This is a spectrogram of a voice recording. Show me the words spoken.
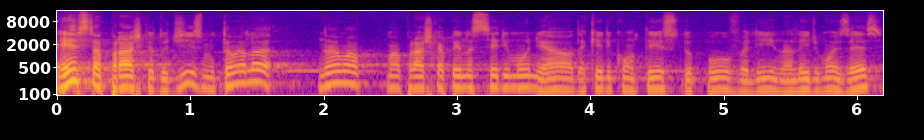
esta prática do dízimo, então, ela não é uma, uma prática apenas cerimonial, daquele contexto do povo ali, na lei de Moisés,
